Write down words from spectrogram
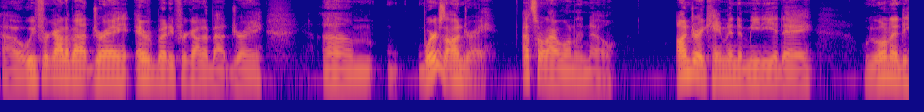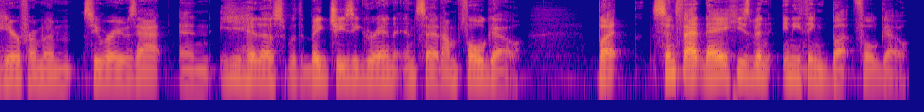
Uh, we forgot about Dre. Everybody forgot about Dre. Um, where's Andre? That's what I want to know. Andre came into media day we wanted to hear from him, see where he was at, and he hit us with a big cheesy grin and said, I'm full go. But since that day, he's been anything but full go.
